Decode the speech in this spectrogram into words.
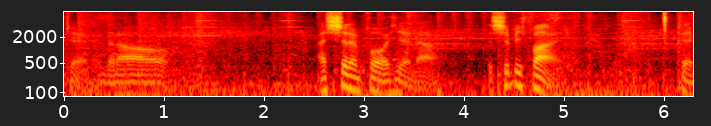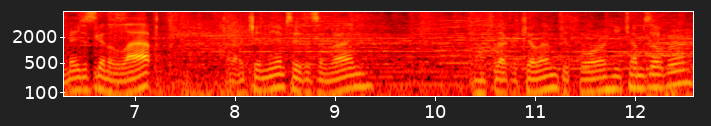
Okay, and then I'll... I shouldn't pull here now. It should be fine. Okay, mage is gonna lap. I'm gonna kill him so he doesn't run. Hopefully I can kill him before he comes over.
